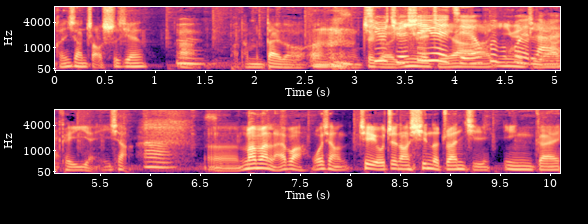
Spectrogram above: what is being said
很想找时间啊，嗯把他们带到、嗯、这个音乐节节啊、音乐节啊，可以演一下。嗯呃，慢慢来吧。我想借由这张新的专辑，应该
